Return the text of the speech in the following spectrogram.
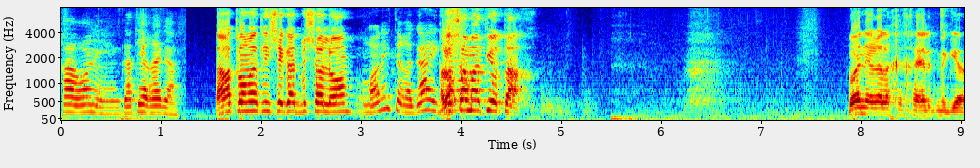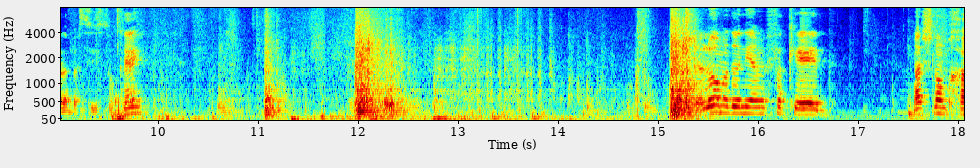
סליחה, רוני, הגעתי הרגע. למה את לא אומרת לי שהגעת בשלום? רוני, תירגע, אני לא שמעתי אותך! בואי אני אראה לך איך חיילת מגיעה לבסיס, אוקיי? שלום, אדוני המפקד. מה שלומך?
